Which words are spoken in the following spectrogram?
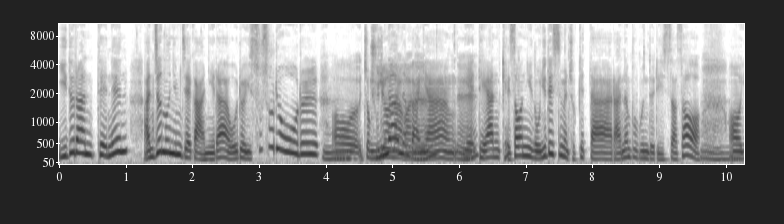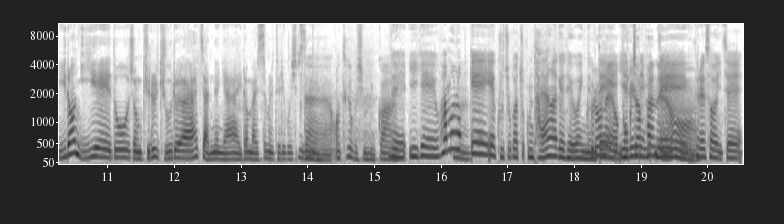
이들한테는 안전 운임제가 아니라 오히려 이 수수료를 음, 어좀 인하하는 방향에 네. 대한 개선이 논의됐으면 좋겠다라는 부분들이 있어서 음. 어 이런 이해에도 좀 귀를 기울여야 하지 않느냐 이런 말씀을 드리고 싶습니다. 네. 어떻게 보십니까? 네, 이게 화물업계의 음. 구조가 조금 다양하게 되어 있는데 그러네요. 예를 복잡하네요. 들면 네, 그래서 이제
